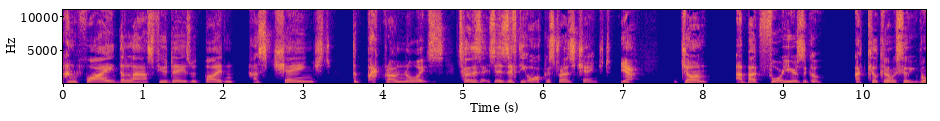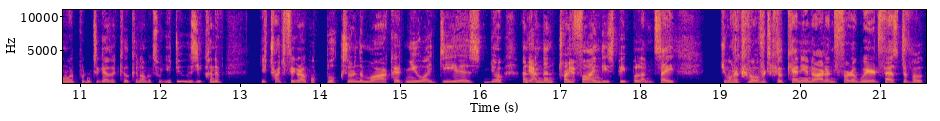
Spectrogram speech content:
and why the last few days with Biden has changed the background noise. It's, kind of, it's as if the orchestra has changed. Yeah. John, about four years ago at Kilkenomics, so when we're putting together Kilkenomics, what you do is you kind of you try to figure out what books are in the market, new ideas, you know, and, Yeah, and then try yeah. and find these people and say, do you want to come over to Kilkenny in Ireland for a weird festival?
